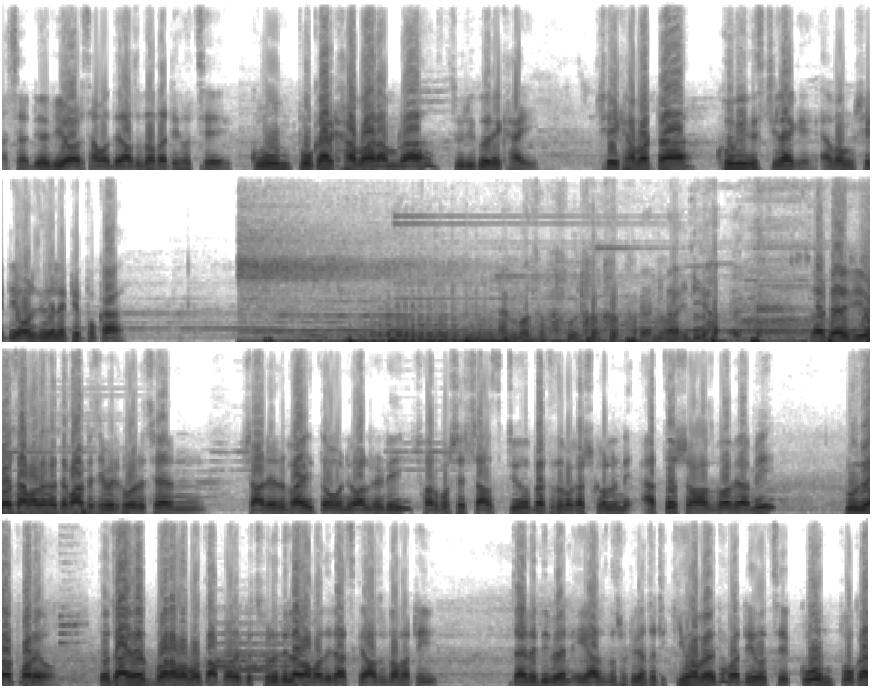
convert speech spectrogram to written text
আচ্ছা ডিয়ার ভিউয়ার্স আমাদের আজদাতাটি হচ্ছে কোন প্রকার খাবার আমরা চুরি করে খাই? সেই খাবারটা খুবই মিষ্টি লাগে এবং সেটি অরিজিনাল একটি পোকা। আমি বলতে পারব না আইডিয়া ভিউয়ার্স আমাদের সাথে পার্টিসিপেট করেছেন শারের ভাই তো উনি অলরেডি সর্বশেষ চান্সটিও ব্যর্থতা প্রকাশ করলেন। এত সহজভাবে আমি ক্লু দেওয়ার পরেও। তো যাই হোক বরাবর মতো আপনাদেরকে ছুড়ে দিলাম আমাদের আজকে আজব দাদাটি জানিয়ে দিবেন এই আজব সঠিক আনসারটি কী হবে? দাদাটি হচ্ছে কোন প্রকার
